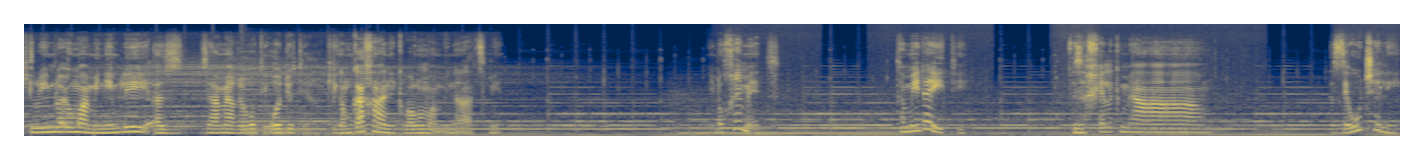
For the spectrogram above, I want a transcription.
כאילו אם לא היו מאמינים לי, אז זה היה מערער אותי עוד יותר, כי גם ככה אני כבר לא מאמינה לעצמי. אני לוחמת. תמיד הייתי. וזה חלק מה... הזהות שלי.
